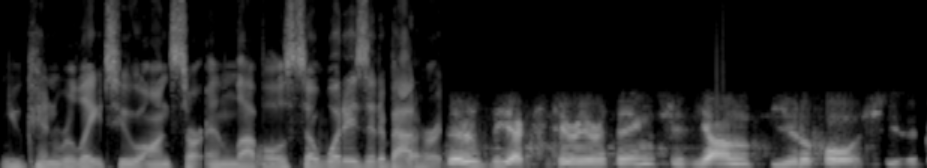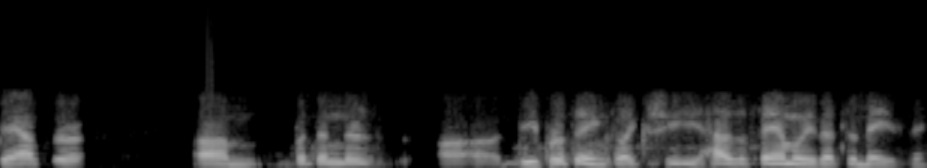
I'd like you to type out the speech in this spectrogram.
you can relate to on certain levels. So what is it about her? There's the exterior thing. She's young, beautiful. She's a dancer. Um, but then there's uh, deeper things like she has a family that's amazing.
